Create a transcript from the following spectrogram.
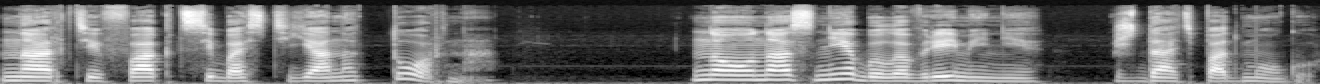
на артефакт Себастьяна Торна. Но у нас не было времени ждать подмогу.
